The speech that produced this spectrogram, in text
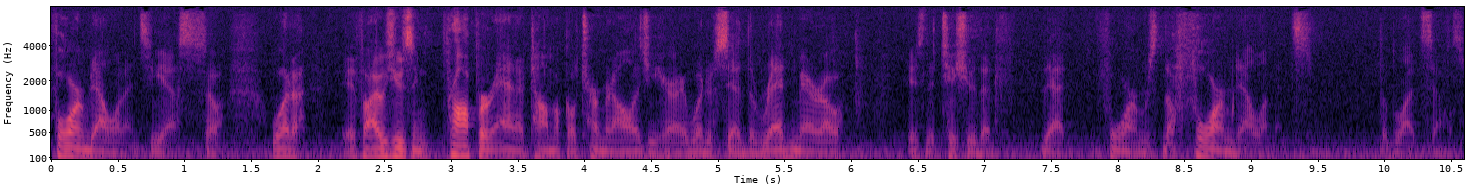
formed elements, yes. So what a, if I was using proper anatomical terminology here, I would have said the red marrow is the tissue that, that forms the formed elements, the blood cells.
